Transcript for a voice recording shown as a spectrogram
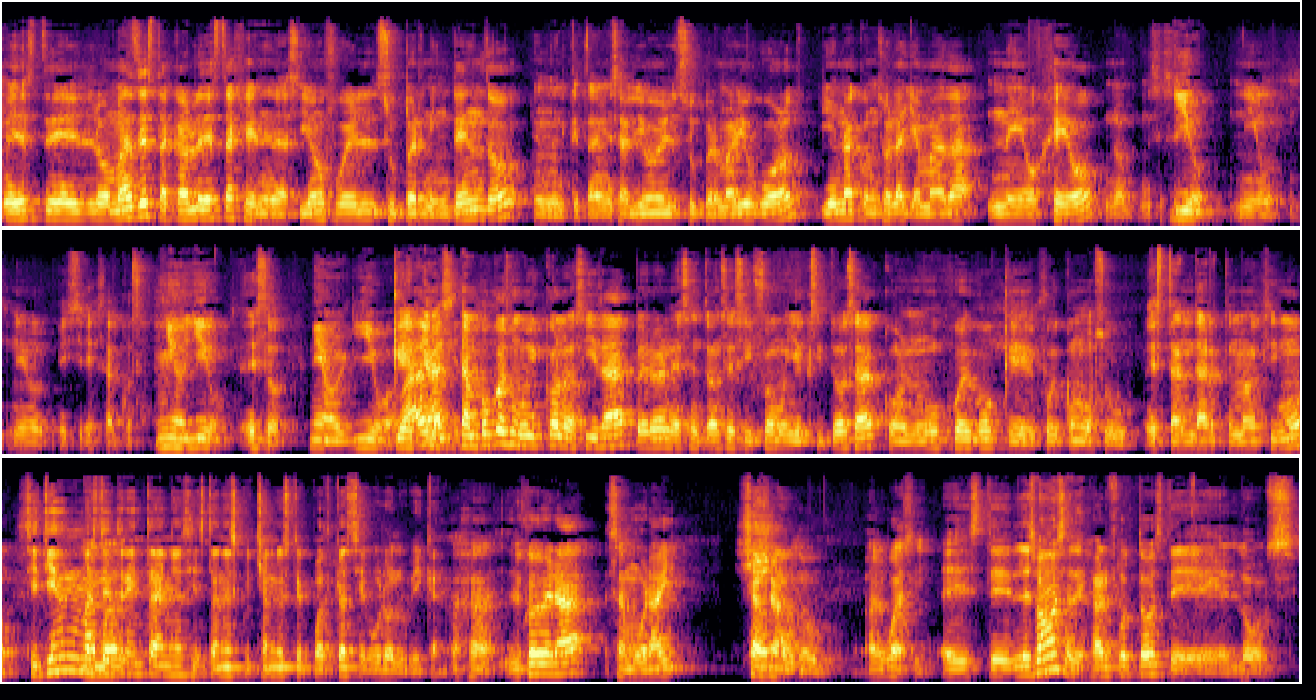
Este, lo más destacable de esta generación fue el Super Nintendo, en el que también salió el Super Mario World, y una consola llamada Neo Geo. No, Geo. Neo, Neo, esa cosa. Neo Geo. Eso. Neo Geo. Que tampoco es muy conocida, pero en ese entonces sí fue muy exitosa, con un juego que fue como su estandarte máximo. Si tienen más de 30 años y están escuchando este podcast, seguro lo ubican. Ajá, el juego era Samurai Shadow algo así. Este, les vamos a dejar fotos de los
